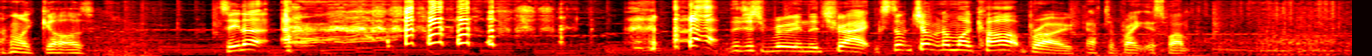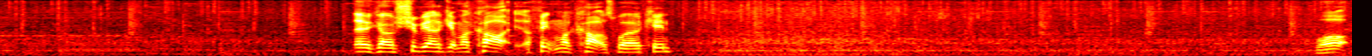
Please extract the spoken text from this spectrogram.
Oh my god. See look. they just ruined the track. Stop jumping on my cart, bro. I have to break this one. There we go. Should be able to get my cart. I think my cart's working. What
